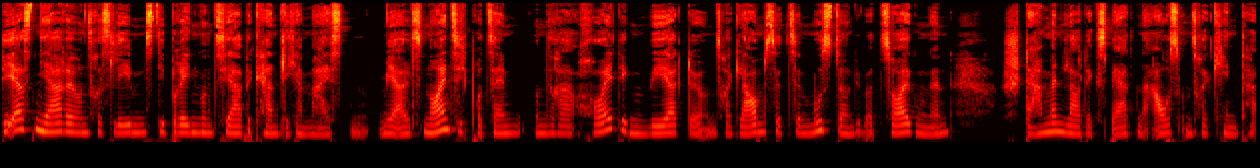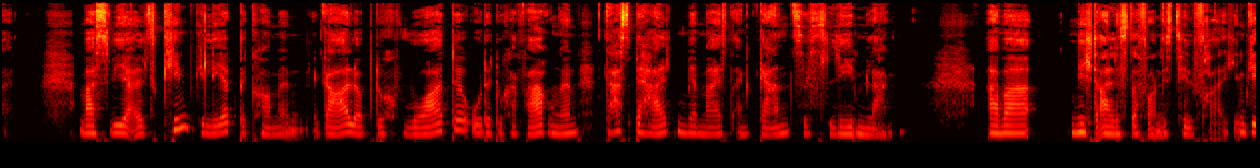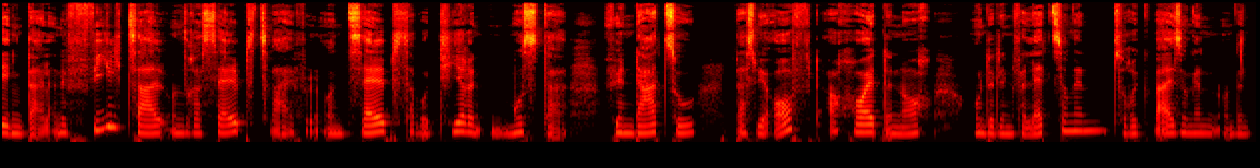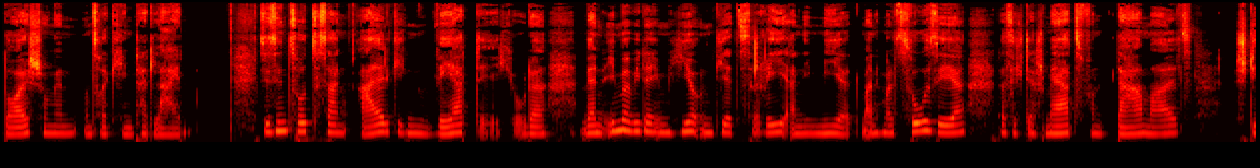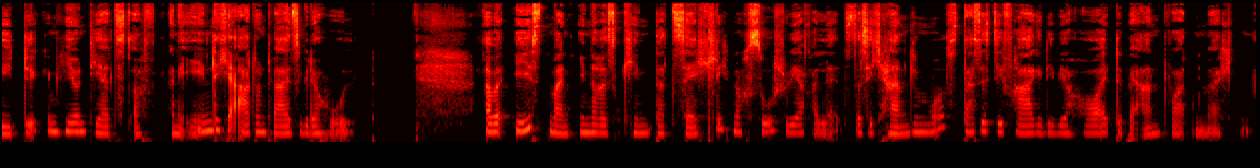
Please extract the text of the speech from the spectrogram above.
Die ersten Jahre unseres Lebens, die bringen uns ja bekanntlich am meisten. Mehr als 90 Prozent unserer heutigen Werte, unserer Glaubenssätze, Muster und Überzeugungen stammen laut Experten aus unserer Kindheit. Was wir als Kind gelehrt bekommen, egal ob durch Worte oder durch Erfahrungen, das behalten wir meist ein ganzes Leben lang. Aber nicht alles davon ist hilfreich. Im Gegenteil, eine Vielzahl unserer Selbstzweifel und selbstsabotierenden Muster führen dazu, dass wir oft auch heute noch unter den Verletzungen, Zurückweisungen und Enttäuschungen unserer Kindheit leiden. Sie sind sozusagen allgegenwärtig oder werden immer wieder im Hier und Jetzt reanimiert, manchmal so sehr, dass sich der Schmerz von damals stetig im Hier und Jetzt auf eine ähnliche Art und Weise wiederholt. Aber ist mein inneres Kind tatsächlich noch so schwer verletzt, dass ich handeln muss? Das ist die Frage, die wir heute beantworten möchten.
